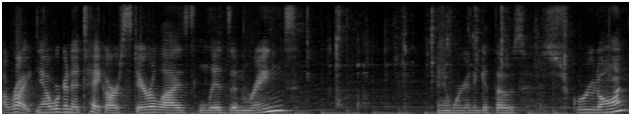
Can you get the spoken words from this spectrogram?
All right, now we're gonna take our sterilized lids and rings and we're gonna get those screwed on.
